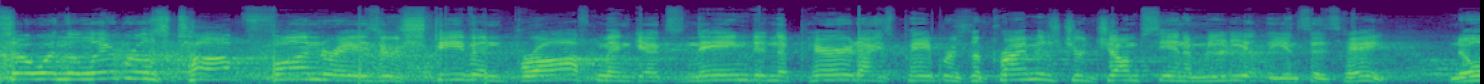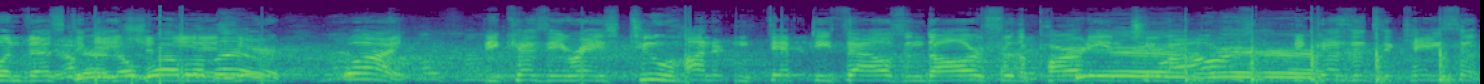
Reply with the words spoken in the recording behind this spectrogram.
So when the Liberals' top fundraiser, Stephen Bronfman, gets named in the Paradise Papers, the Prime Minister jumps in immediately and says, hey, no investigation yeah, no needed there. here. Why? Because he raised $250,000 for the party yeah, in two hours? Yeah. Because it's a case of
